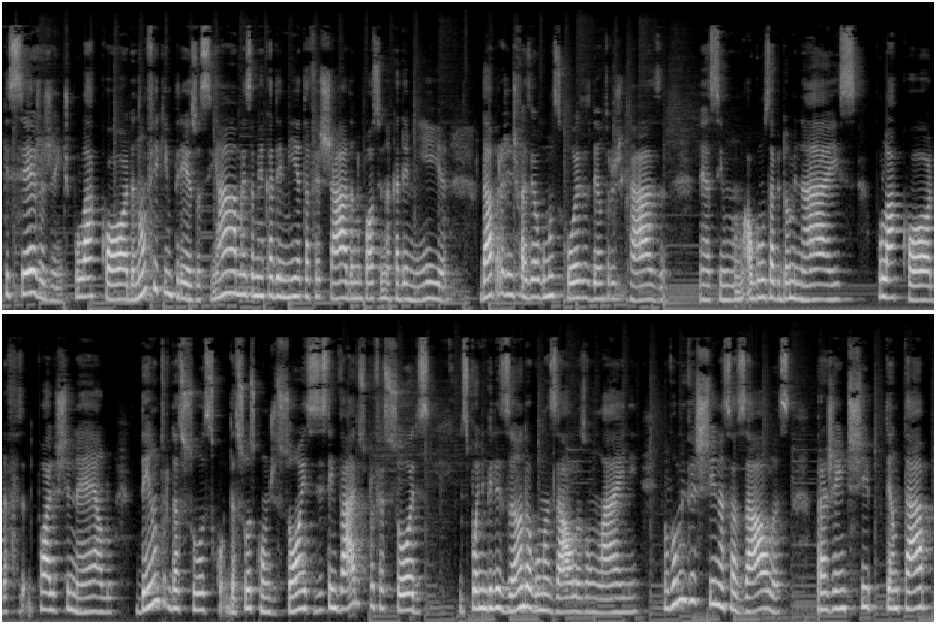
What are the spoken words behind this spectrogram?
que seja, gente, pular corda, não fiquem presos assim, ah, mas a minha academia está fechada, não posso ir na academia. Dá pra gente fazer algumas coisas dentro de casa, né? Assim, um, alguns abdominais, pular corda, polichinelo, dentro das suas, das suas condições. Existem vários professores disponibilizando algumas aulas online. Então vamos investir nessas aulas para a gente tentar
